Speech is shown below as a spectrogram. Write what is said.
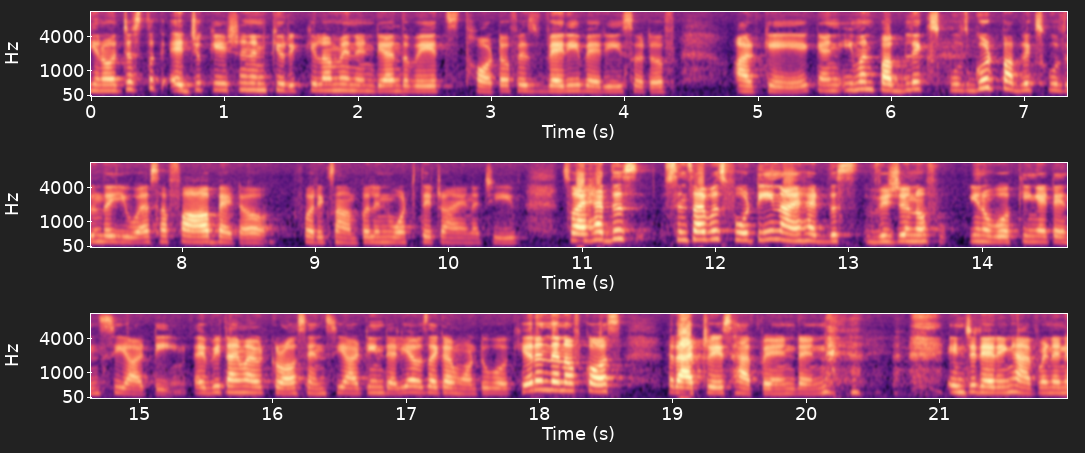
you know, just the education and curriculum in India and the way it's thought of is very, very sort of archaic. And even public schools, good public schools in the US are far better, for example, in what they try and achieve. So I had this, since I was 14, I had this vision of, you know, working at NCERT. Every time I would cross NCERT in Delhi, I was like, I want to work here. And then, of course, rat race happened and engineering happened and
